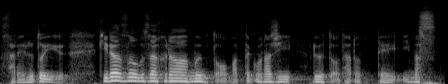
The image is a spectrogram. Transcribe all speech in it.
されるという、キラーズ・オブ・ザ・フラワームーンと全く同じルートをたどっています。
